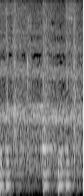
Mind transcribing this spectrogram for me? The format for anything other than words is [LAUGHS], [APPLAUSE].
Gracias. [LAUGHS]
